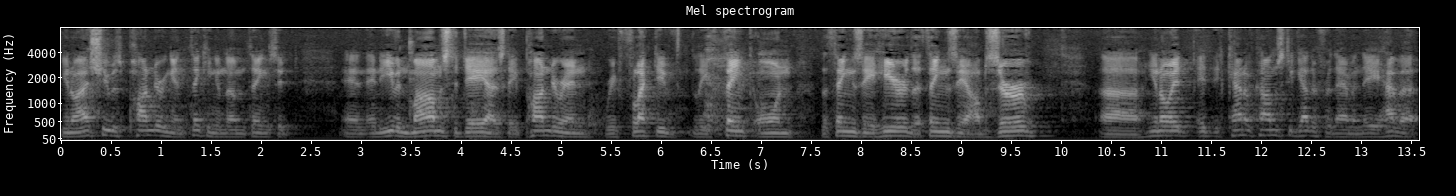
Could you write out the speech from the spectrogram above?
you know, as she was pondering and thinking of them things, it, and, and even moms today, as they ponder and reflectively think on the things they hear, the things they observe, uh, you know, it, it, it, kind of comes together for them, and they have a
